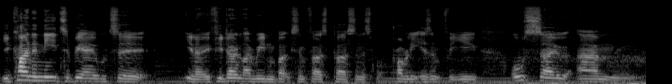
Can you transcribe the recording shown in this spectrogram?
you kind of need to be able to, you know, if you don't like reading books in first person, this probably isn't for you. Also, um,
